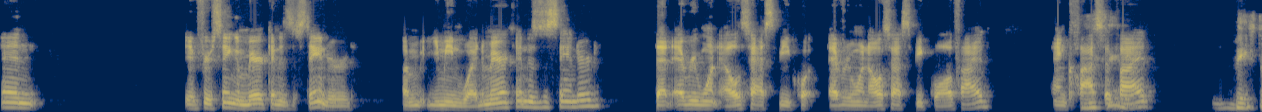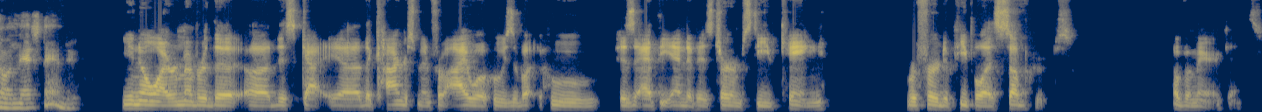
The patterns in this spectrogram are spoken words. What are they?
and if you're saying american is the standard um, you mean white american is the standard? That everyone else has to be everyone else has to be qualified and classified? Based on that standard. you know i remember the uh this guy uh the congressman from iowa who's about who is at the end of his term steve king referred to people as subgroups of americans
